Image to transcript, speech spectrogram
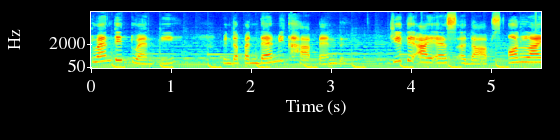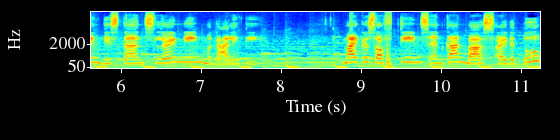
2020, when the pandemic happened, GTIS adopts online distance learning modality. Microsoft Teams and Canvas are the two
